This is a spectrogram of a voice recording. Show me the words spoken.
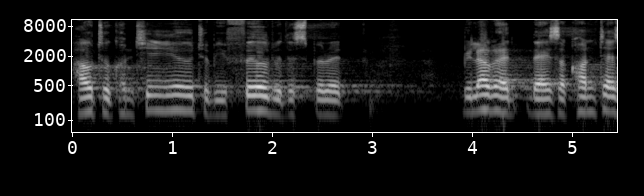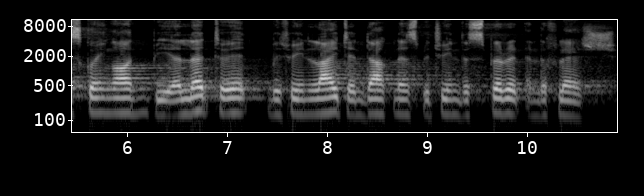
How to continue to be filled with the Spirit. Beloved, there's a contest going on. Be alert to it between light and darkness, between the Spirit and the flesh.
